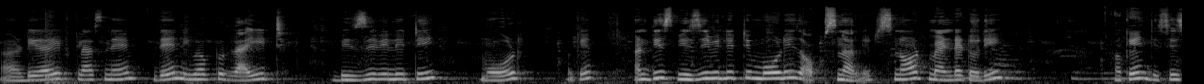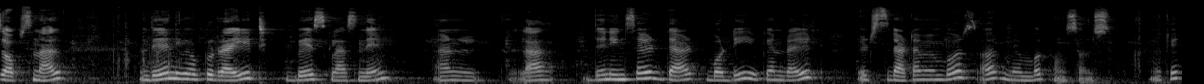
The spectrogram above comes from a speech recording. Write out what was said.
uh, derived class name. Then you have to write visibility mode okay? And this visibility mode is optional. It's not mandatory okay? This is optional. Then you have to write base class name. And then inside that body you can write its data members or member functions. Okay?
